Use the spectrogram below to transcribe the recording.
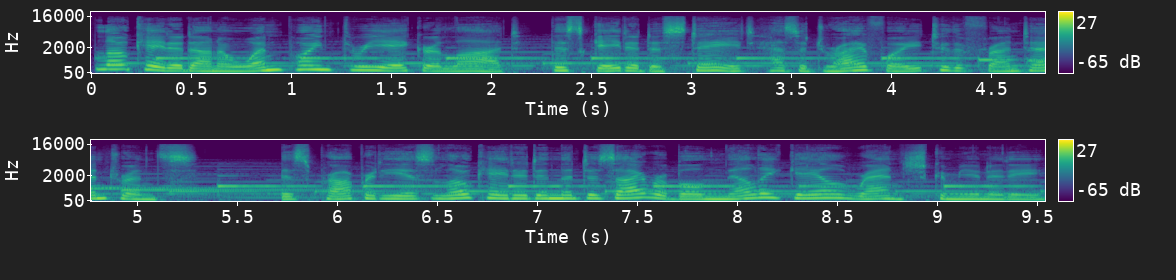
Located on a 1.3 acre lot, this gated estate has a driveway to the front entrance. This property is located in the desirable Nellie Gail Ranch community.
